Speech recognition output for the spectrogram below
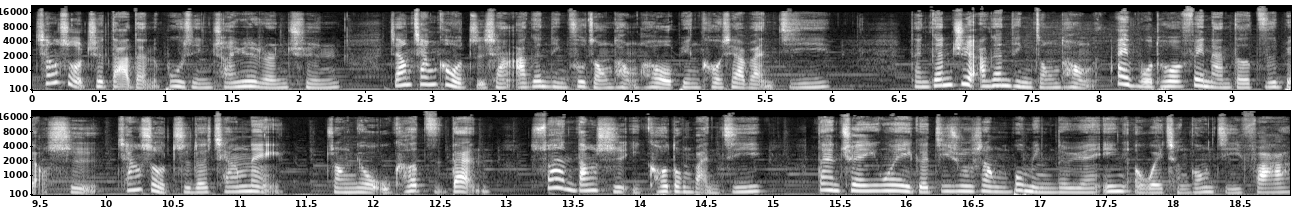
枪手却大胆的步行穿越人群。将枪口指向阿根廷副总统后，便扣下扳机。但根据阿根廷总统艾伯托·费南德兹表示，枪手持的枪内装有五颗子弹。虽然当时已扣动扳机，但却因为一个技术上不明的原因而未成功击发。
